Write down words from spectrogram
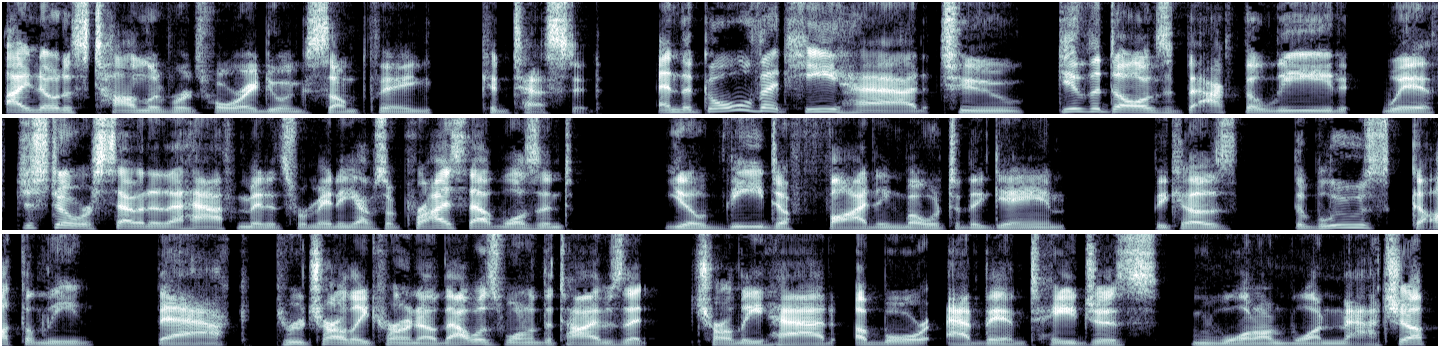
I noticed Tom Liberatore doing something contested. And the goal that he had to give the dogs back the lead with just over seven and a half minutes remaining, I'm surprised that wasn't, you know, the defining moment of the game because the Blues got the lead back through Charlie Curnow. That was one of the times that Charlie had a more advantageous one on one matchup.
